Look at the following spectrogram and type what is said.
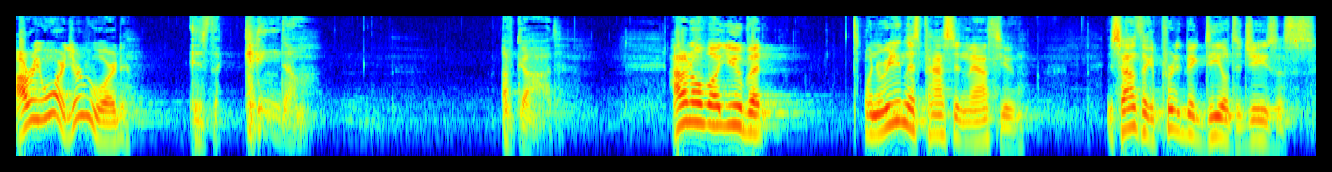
our reward, your reward, is the kingdom of God. I don't know about you, but when reading this passage in Matthew, it sounds like a pretty big deal to Jesus.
